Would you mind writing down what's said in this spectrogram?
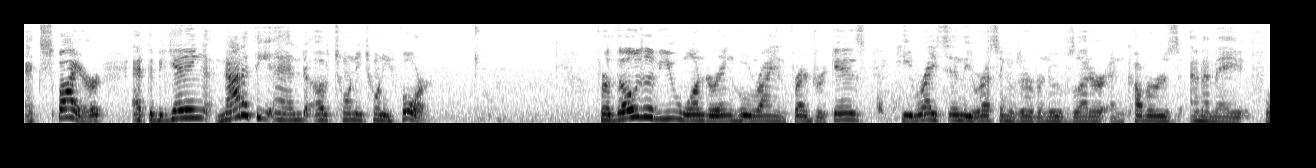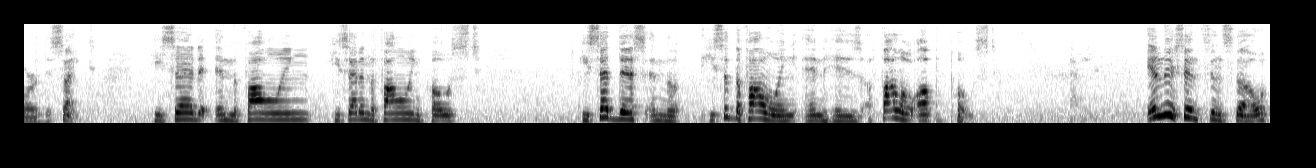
expire at the beginning, not at the end of 2024. For those of you wondering who Ryan Frederick is, he writes in the Wrestling Observer newsletter and covers MMA for the site. He said in the following he said in the following post he said this in the he said the following in his follow-up post. In this instance though,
